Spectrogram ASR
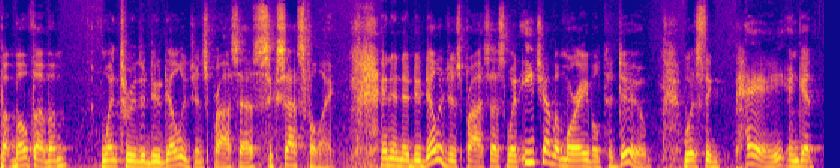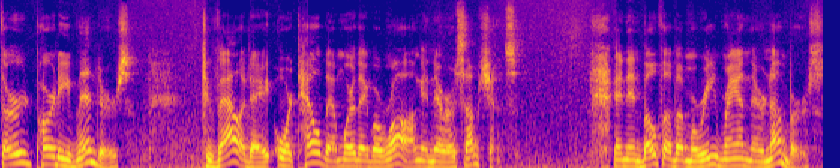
But both of them went through the due diligence process successfully. And in the due diligence process, what each of them were able to do was to pay and get third party vendors to validate or tell them where they were wrong in their assumptions. And then both of them reran their numbers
